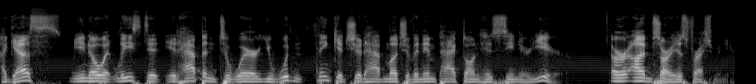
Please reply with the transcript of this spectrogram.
I guess, you know, at least it, it happened to where you wouldn't think it should have much of an impact on his senior year. Or, I'm sorry, his freshman year.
